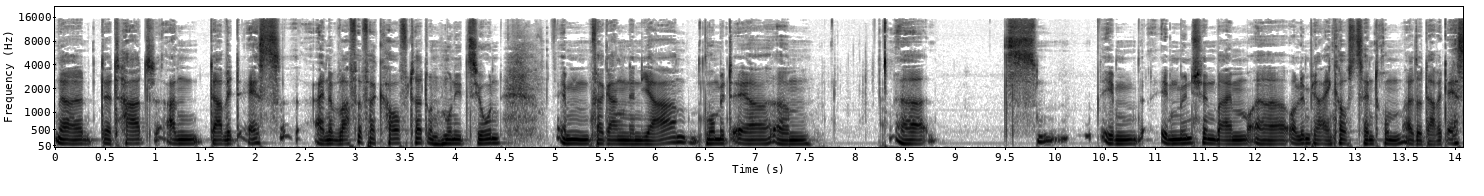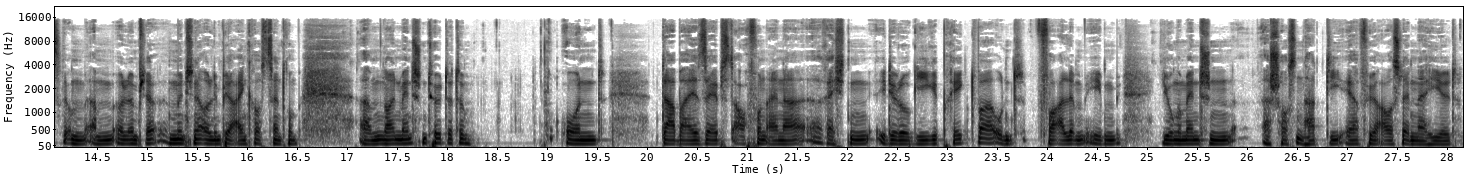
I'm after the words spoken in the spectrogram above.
äh, der Tat an David S. eine Waffe verkauft hat und Munition im vergangenen Jahr, womit er ähm, äh, eben in München beim äh, Olympia-Einkaufszentrum, also David S. am, am Olympia, Münchner Olympia-Einkaufszentrum, ähm, neun Menschen tötete und dabei selbst auch von einer rechten Ideologie geprägt war und vor allem eben junge Menschen erschossen hat, die er für Ausländer hielt.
